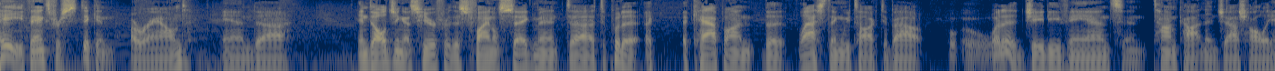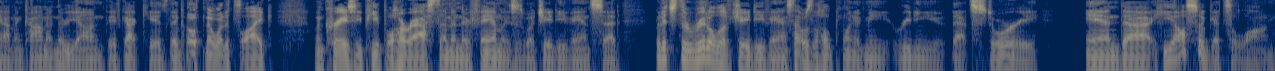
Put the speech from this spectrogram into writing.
Hey, thanks for sticking around and uh, indulging us here for this final segment. Uh, to put a, a, a, cap on the last thing we talked about, what did J.D. Vance and Tom Cotton and Josh Hawley have in common? They're young, they've got kids, they both know what it's like when crazy people harass them and their families, is what J.D. Vance said. But it's the riddle of J.D. Vance. That was the whole point of me reading you that story. And uh, he also gets along,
